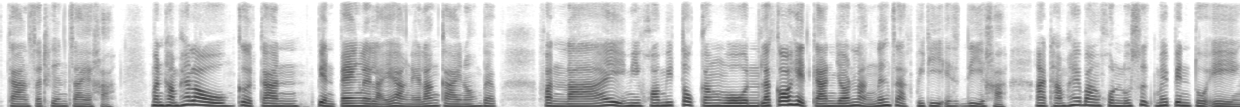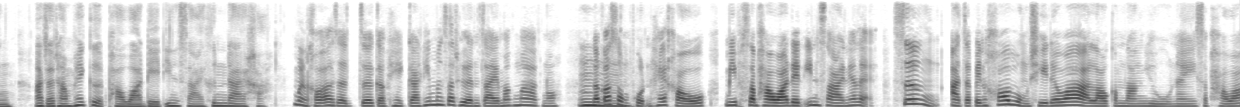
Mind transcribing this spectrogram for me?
ตุการณ์สะเทือนใจค่ะ มันทำให้เราเกิดการเปลี่ยนแปลงหลาย ๆ อย่างในร่างกายเนาะแบบ ฝันร้าย มีความวิตกกังวล แล้วก็เหตุการณ์ย้อนหลังเนื่องจาก PTSD ค่ะ อาจทำให้บางคนรู้สึกไม่เป็นตัวเอง อาจจะทำให้เกิดภาวะ Dead Inside ขึ้นได้ค่ะเหมือนเขาอาจจะเจอกับเหตุการณ์ที่มันสะเทือนใจมาก ๆ เนาะอืมแล้วก็ส่งผลให้เขามีสภาวะ dead inside เนี่ยแหละ ซึ่งอาจจะเป็นข้อบ่งชี้ได้ว่าเรากำลังอยู่ในสภาวะ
